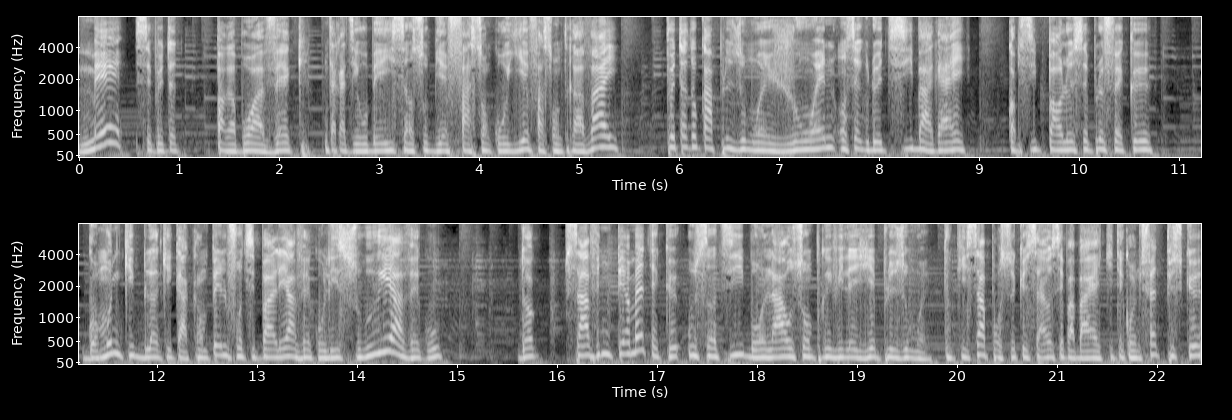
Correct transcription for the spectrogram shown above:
Men, se petet par rapport avek, ou ta ka di obeysans ou bien fason koye, fason travay, petet ou ka plus ou mwen joen, on sek de ti bagay, kom si par le seple fe ke gomoun ki blan ki ka kampe, l fon ti pale avek ou, li souri avek ou, Donk, sa vin permette ke ou santi, bon la ou son privilejye plus ou mwen. Pou ki sa, pou se ke sa yo se pa barek ki te kon fèt, pwiske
